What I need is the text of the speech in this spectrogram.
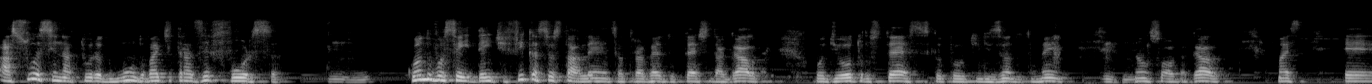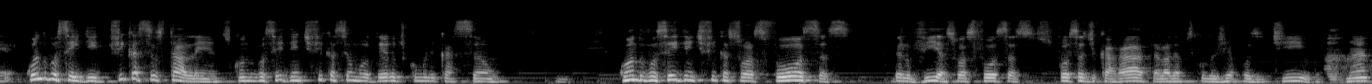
a sua assinatura do mundo vai te trazer força. Uhum. Quando você identifica seus talentos através do teste da Gallup ou de outros testes que eu estou utilizando também, uhum. não só o da Gallup, mas é, quando você identifica seus talentos, quando você identifica seu modelo de comunicação, quando você identifica suas forças, pelo via, suas forças, forças de caráter, lá da psicologia positiva, uhum. né?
